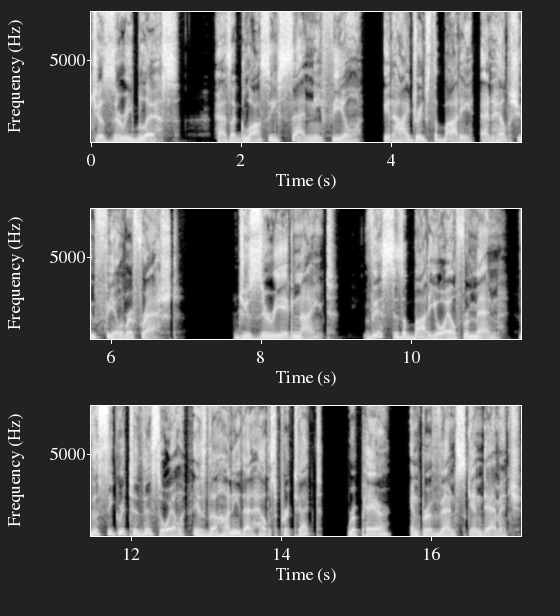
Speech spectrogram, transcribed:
Jazuri Bliss has a glossy, satiny feel. It hydrates the body and helps you feel refreshed. Jazuri Ignite. This is a body oil for men. The secret to this oil is the honey that helps protect, repair, and prevent skin damage.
